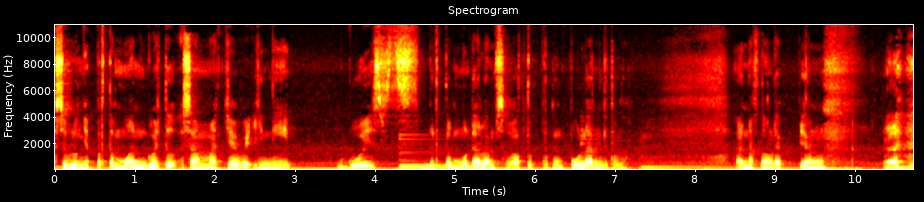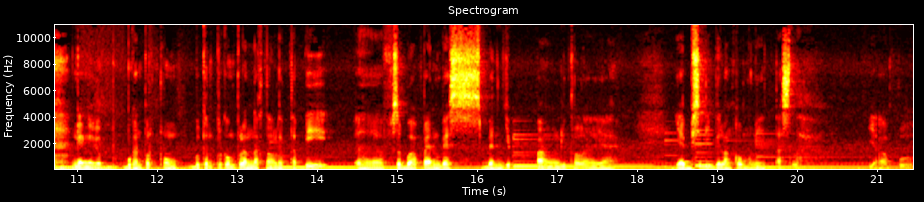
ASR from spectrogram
sebelumnya pertemuan gue tuh sama cewek ini gue bertemu dalam suatu perkumpulan gitu loh. Anak nolep yang nggak nggak bukan bukan perkumpulan anak nolep tapi uh, sebuah fanbase band Jepang gitu lah ya. Ya bisa dibilang komunitas lah. Ya ampun.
